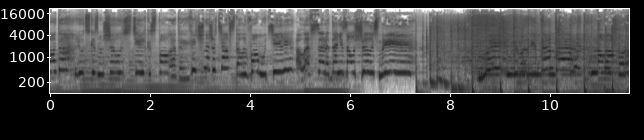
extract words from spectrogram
порода, людське зменшилось тільки спогади. Вічне життя в сталевому тілі, але всередині залишились мрії. Ми ми тепер нова порода.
